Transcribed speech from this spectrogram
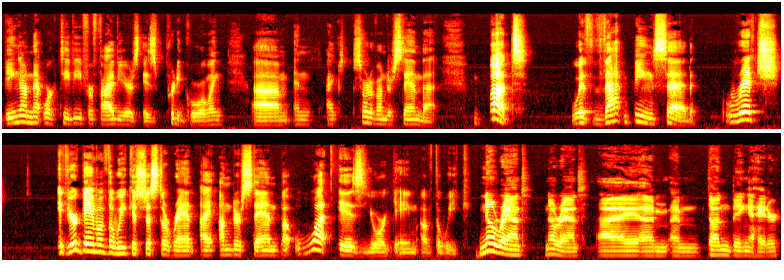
being on network TV for 5 years is pretty grueling. Um, and I sort of understand that. But with that being said, Rich, if your game of the week is just a rant, I understand, but what is your game of the week? No rant, no rant. I am I'm done being a hater,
